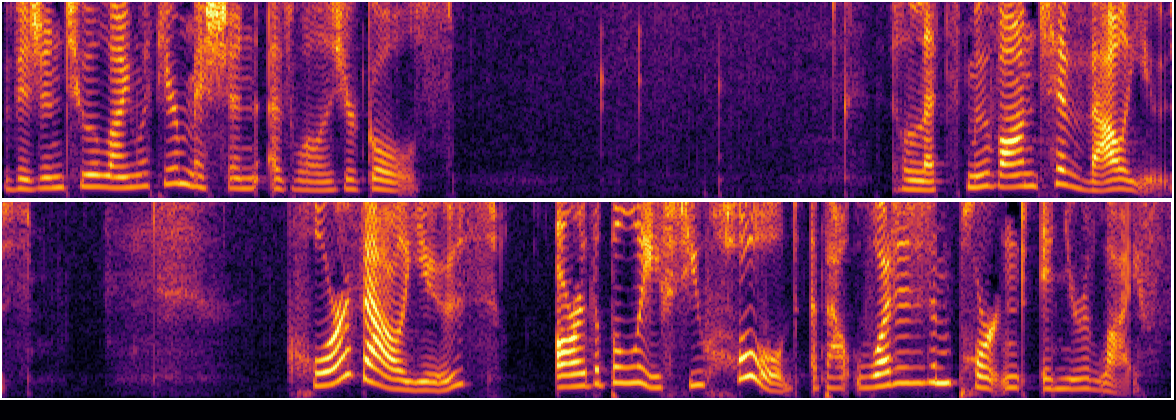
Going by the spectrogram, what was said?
vision to align with your mission as well as your goals. Let's move on to values. Core values are the beliefs you hold about what is important in your life.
